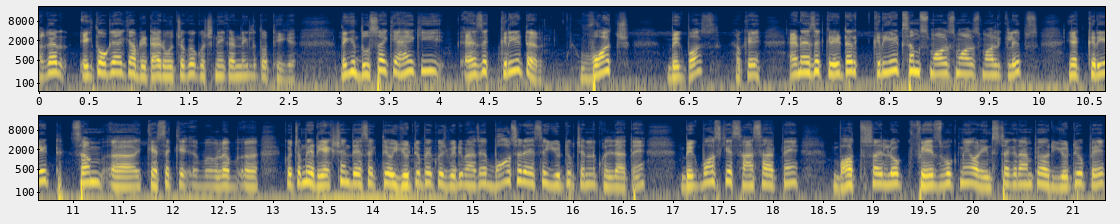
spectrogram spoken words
अगर एक तो हो गया कि आप रिटायर हो चुके हो, कुछ नहीं करने के लिए तो ठीक है। लेकिन दूसरा क्या है कि as a creator watch Bigg Boss okay and as a creator create some small small small clips या क्रिएट सम कैसे मतलब uh, कुछ अपने रिएक्शन दे सकते हो यूट्यूब पे कुछ वीडियो बनाते हैं। बहुत सारे ऐसे यूट्यूब चैनल खुल जाते हैं। बिग बॉस के साथ साथ में बहुत सारे लोग फेसबुक में और इंस्टाग्राम पे और यूट्यूब पे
